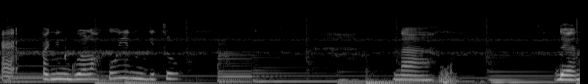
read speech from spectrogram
kayak pengen gue lakuin gitu. Nah dan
